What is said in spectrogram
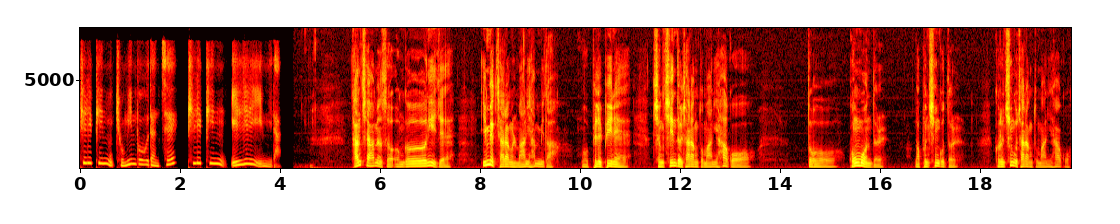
필리핀 교민보호단체 필리핀 112입니다. 단체 하면서 은근히 이제 인맥 자랑을 많이 합니다. 뭐 필리핀의 정치인들 자랑도 많이 하고 또 공무원들 높은 친구들 그런 친구 자랑도 많이 하고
